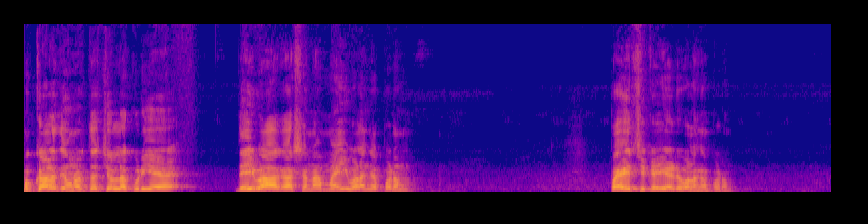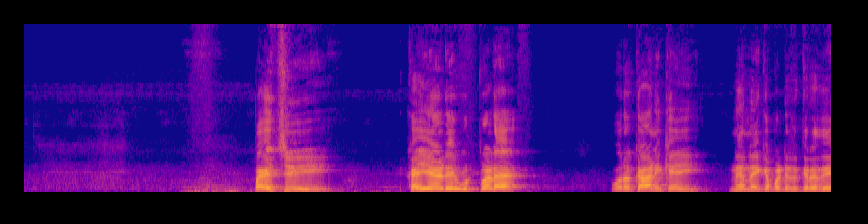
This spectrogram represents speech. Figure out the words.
முக்காலத்தை உணர்த்த சொல்லக்கூடிய தெய்வ ஆகர்ஷண மை வழங்கப்படும். பயிற்சி கையேடு வழங்கப்படும். பயிற்சி கையேடு உட்பட ஒரு காணிக்கை நிர்ணயிக்கப்பட்டிருக்கிறது.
